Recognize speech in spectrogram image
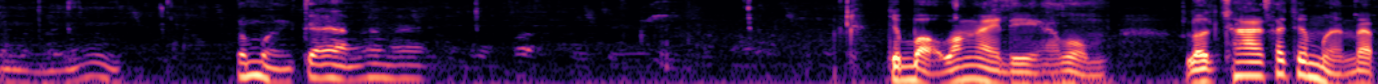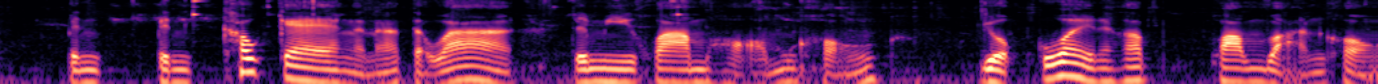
อืมก็เหมือนแกงใช่ไหมจะบอกว่าไงดีครับผม รสชาติก็จะเหมือนแบบเป็นเป็นข้าวแกงอะนะ แต่ว่าจะมีความหอมของหยวกกล้วยนะครับ ความหวานของ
